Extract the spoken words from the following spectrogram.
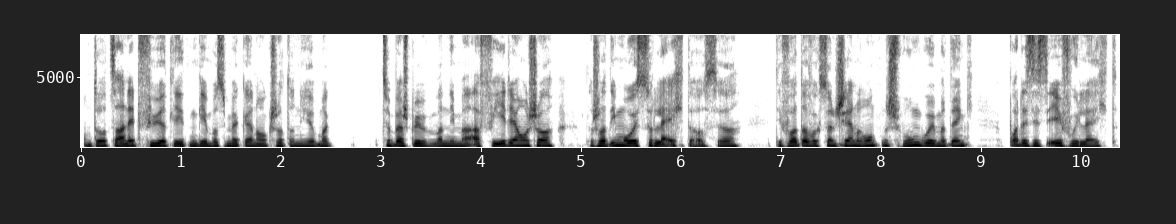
Und da hat es auch nicht viele Athleten gegeben, was ich mir gerne angeschaut habe. Ich habe mir zum Beispiel, wenn ich mir eine Fede anschaue, da schaut immer alles so leicht aus. Ja. Die fährt einfach so einen schönen runden Schwung, wo ich mir denke, boah, das ist eh voll leicht.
